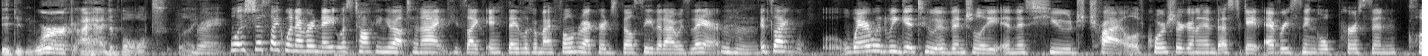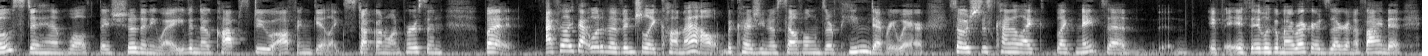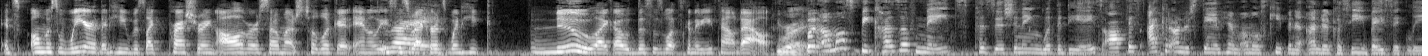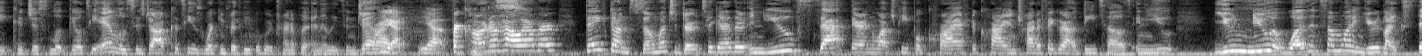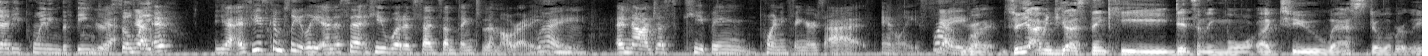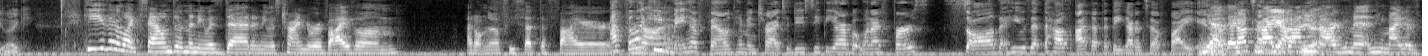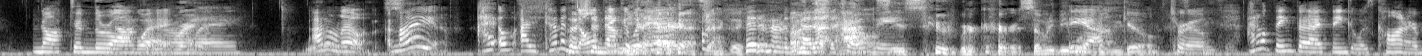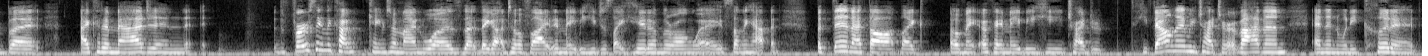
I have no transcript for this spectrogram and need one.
It didn't work. I had to bolt. Like, Right. Well, it's just like whenever Nate was talking about tonight, he's like, if they look at my phone records, they'll see that I was there. Mm-hmm. It's like, where would we get to eventually in this huge trial? Of course, you're going to investigate every single person close to him. Well, they should anyway, even though cops do often get like stuck on one person. But I feel like that would have eventually come out because you know cell phones are pinged everywhere. So it's just kind of like like Nate said, if if they look at my records, they're gonna find it. It's almost weird that he was like pressuring Oliver so much to look at Annalise's Right. records when he knew like, oh, this is what's gonna be found out. Right. But almost because of Nate's positioning with the DA's office, I could understand him almost keeping it under because he basically could just look guilty and lose his job because he's working for the people who are trying to put Annalise in jail. Right. Yeah. Yeah. For Connor, however, they've done so much dirt together, and you've sat there and watched people cry after cry and try to figure out details, and you you knew it wasn't someone, and you're like steady pointing the finger. Yeah. So Yeah. like, If, yeah, if he's completely innocent, he would have said something to them already. right, mm-hmm. And not just keeping pointing fingers at Annalise. right, Right. So yeah, I mean, do you guys think he did something more like to Wes deliberately? Like, He either like found him and he was dead and he was trying to revive him. I don't know if he set the fire. I feel or like he may have found him and tried to do CPR, but when I first saw that he was at the house, I thought that they got into a fight. And Yeah, that That's might have gotten in an argument and he might have Knocked him the wrong way. the wrong Right. way. I don't know. My I oh, I kind of don't think it the was stairs. Yeah, exactly. Hit him over the I mean, head that with the house trophy. is super cursed. So many people Yeah. have gotten killed. True. I don't think that I think it was Connor, but I could imagine. The first thing that came to mind was that they got into a fight and maybe he just like hit him the wrong way. Something happened. But then I thought like, oh, may- okay, maybe he tried to. He found him. He tried to revive him, and then when he couldn't,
